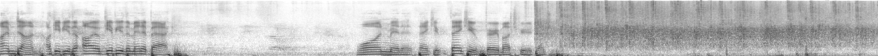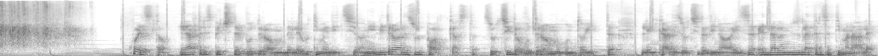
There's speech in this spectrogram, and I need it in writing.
I'm done. I'll give you the I'll give you the minute back. One minute. Thank you. Thank you very much for your attention. Questo e altri speech del Woodrome delle ultime edizioni li trovate sul podcast, sul sito woodrome.it, linkati sul sito di Noise e dalla newsletter settimanale,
